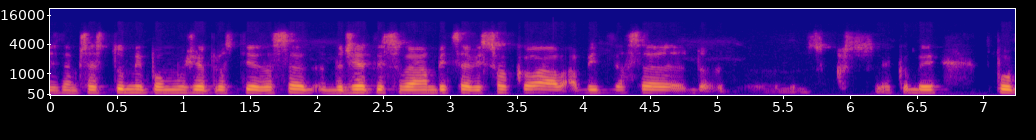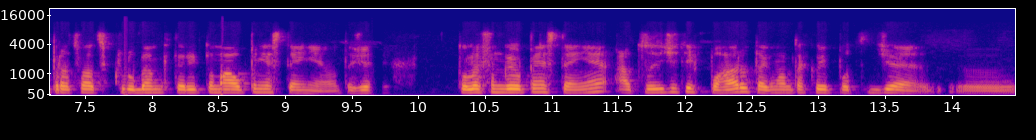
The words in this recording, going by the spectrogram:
že ten přestup mi pomůže prostě zase držet ty své ambice vysoko a, a být zase do, jakoby spolupracovat s klubem, který to má úplně stejně. Jo. Takže tohle funguje úplně stejně a co se týče těch pohárů, tak mám takový pocit, že uh,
